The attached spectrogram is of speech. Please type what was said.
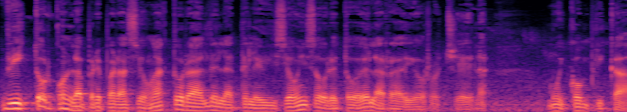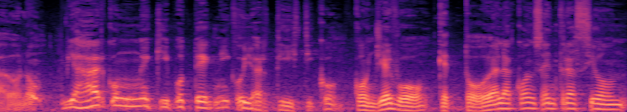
Víctor con la preparación actoral de la televisión y sobre todo de la radio Rochela. Muy complicado, ¿no? Viajar con un equipo técnico y artístico conllevó que toda la concentración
